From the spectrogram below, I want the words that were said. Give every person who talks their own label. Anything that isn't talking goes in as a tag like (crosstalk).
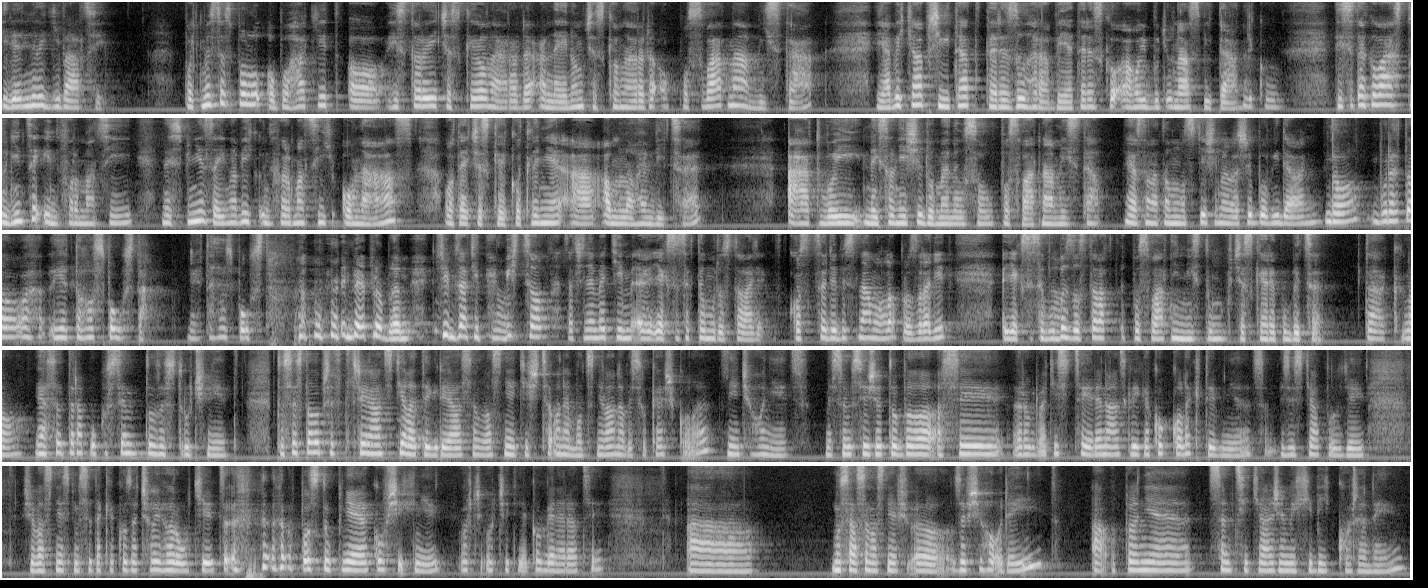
Speaker 1: Hezký den, milí diváci. Pojďme se spolu obohatit o historii českého národa a nejenom českého národa, o posvátná místa. Já bych chtěla přivítat Terezu Hrabě. Teresko, ahoj, buď u nás vítá.
Speaker 2: Děkuji.
Speaker 1: Ty jsi taková studnice informací, nesmírně zajímavých informací o nás, o té české kotlině a, a mnohem více. A tvojí nejsilnější doménou jsou posvátná místa. Já se na tom moc těším na naše povídání.
Speaker 2: No, bude to, je toho spousta. Je toho spousta. (laughs)
Speaker 1: Teď je problém. Čím začít? No. Víš co, začneme tím, eh, jak jsi se k tomu dostala. V kostce, kdybys nám mohla prozradit, jak jsi se vůbec no. dostala k posvátným místům v České republice.
Speaker 2: Tak, no, já se teda pokusím to zestručnit. To se stalo před 13 lety, kdy já jsem vlastně těžce onemocnila na vysoké škole, z ničeho nic. Myslím si, že to bylo asi rok 2011, kdy jako kolektivně, jsem zjistila později, že vlastně jsme se tak jako začali hroutit (laughs) postupně jako všichni, určitý jako generaci. A musela jsem vlastně eh, ze všeho odejít a úplně jsem cítila, že mi chybí kořeny,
